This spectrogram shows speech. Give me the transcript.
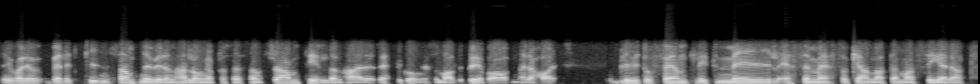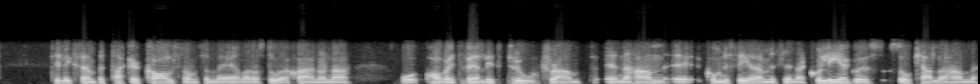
det var väldigt pinsamt nu i den här långa processen fram till den här rättegången som aldrig blev av när det har blivit offentligt mejl, sms och annat där man ser att till exempel Tucker Carlson som är en av de stora stjärnorna och har varit väldigt pro-Trump. Eh, när han eh, kommunicerar med sina kollegor så kallar han Eh,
